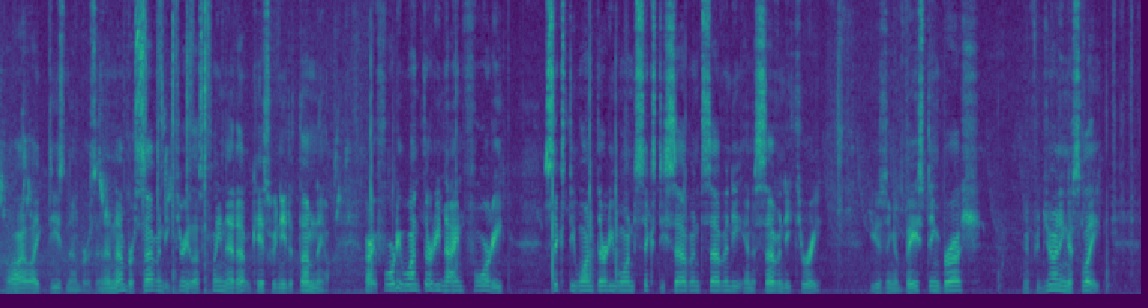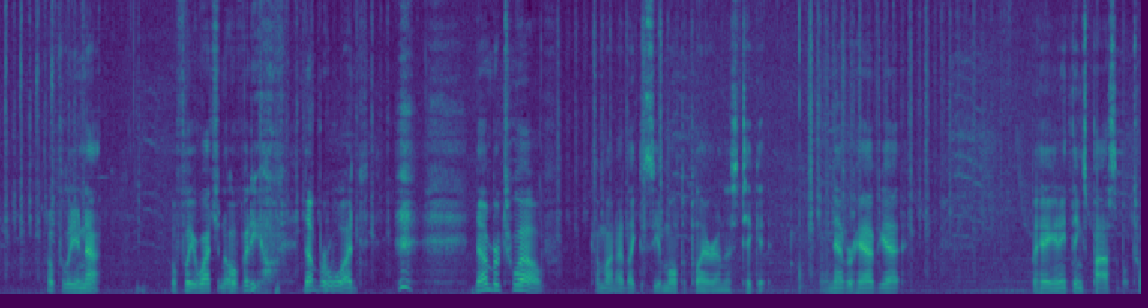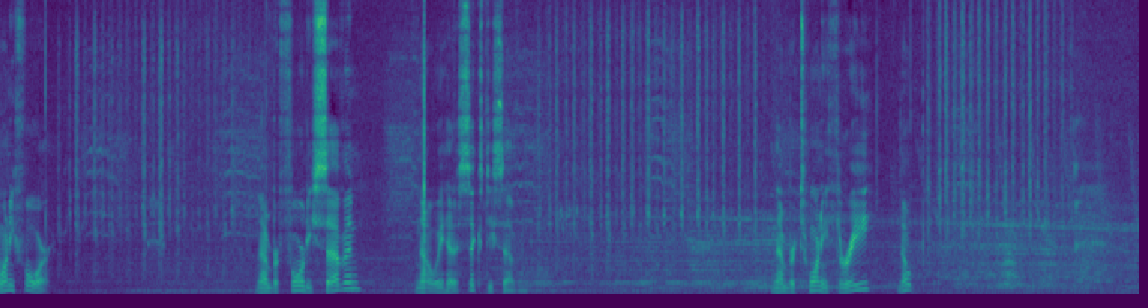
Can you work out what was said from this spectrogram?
Oh, I like these numbers. And a number 73. Let's clean that up in case we need a thumbnail. All right, 41, 39, 40, 61, 31, 67, 70, and a 73. Using a basting brush. If you're joining us late, hopefully you're not. Hopefully you're watching the whole video. number one. Number 12. Come on, I'd like to see a multiplier on this ticket. I never have yet. But hey, anything's possible. 24. Number 47. No, we hit a 67. Number 23. Nope.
